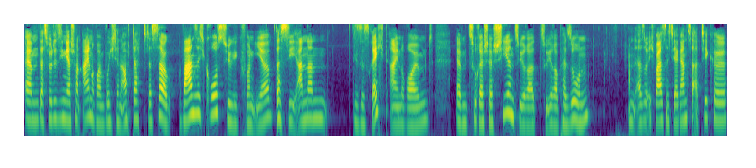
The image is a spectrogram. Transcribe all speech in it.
Ähm, das würde sie ihnen ja schon einräumen, wo ich dann auch dachte, das ist ja wahnsinnig großzügig von ihr, dass sie anderen dieses Recht einräumt, ähm, zu recherchieren zu ihrer, zu ihrer Person. Und also ich weiß nicht, der ganze Artikel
